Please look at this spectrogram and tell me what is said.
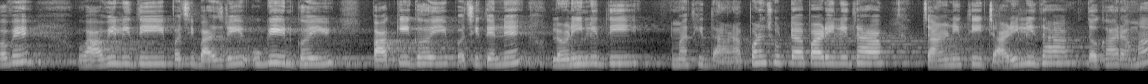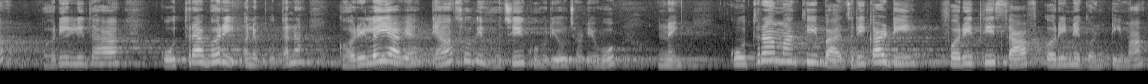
હવે વાવી લીધી, પછી બાજરી ઉગી ગઈ, પાકી ગઈ, પછી તેને લણી લીધી, એમાંથી દાણા પણ છૂટા પાડી લીધા ચાળણીથી ચાળી લીધા તઘારામાં ભરી લીધા કોથરા ભરી અને પોતાના ઘરે લઈ આવ્યા. ત્યાં સુધી હજી ઘોરિયો જડ્યો નહીં. કોથરામાંથી બાજરી કાઢી ફરીથી સાફ કરીને ઘંટીમાં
